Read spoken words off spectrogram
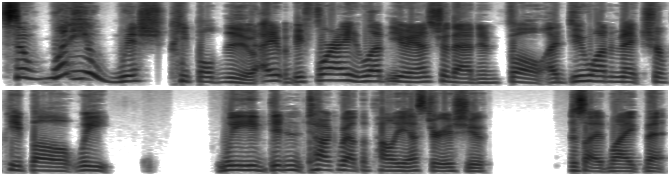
So what do you wish people knew? I, before I let you answer that in full, I do want to make sure people, we, we didn't talk about the polyester issue as I'd like, but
